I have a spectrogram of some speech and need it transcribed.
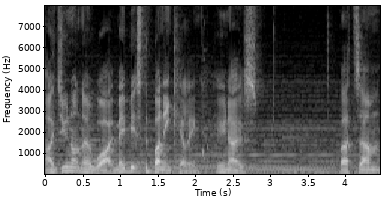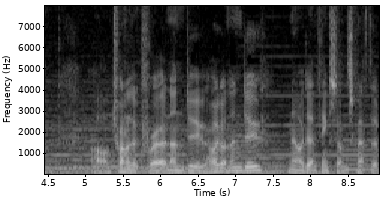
I do not know why. Maybe it's the bunny killing. Who knows? But um, oh, I'm trying to look for an undo. Have I got an undo? No, I don't think so. I'm just gonna have to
